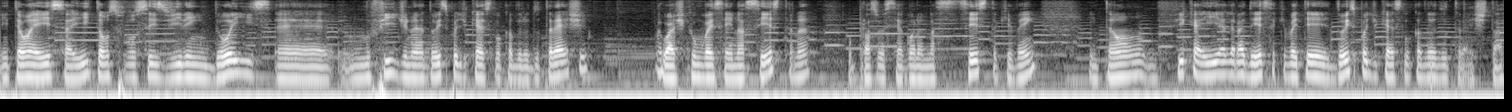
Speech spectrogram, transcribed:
Então é isso aí. Então se vocês virem dois é, no feed, né, dois podcasts locadora do Trash, eu acho que um vai sair na sexta, né? O próximo vai ser agora na sexta que vem. Então fica aí, agradeça que vai ter dois podcasts locador do Trash, tá?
